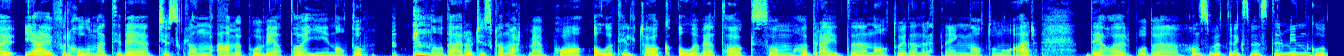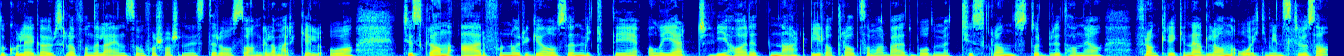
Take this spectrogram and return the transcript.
Jeg forholder meg til det Tyskland er med på å vedta i Nato. Og der har Tyskland vært med på alle tiltak, alle vedtak som har dreid Nato i den retning Nato nå er. Det har både han som utenriksminister, min gode kollega Ursula von der Leyen som forsvarsminister og også Angela Merkel. Og Tyskland er for Norge også en viktig alliert. Vi har et nært bilateralt samarbeid både med Tyskland, Storbritannia, Frankrike, Nederland og ikke minst USA.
